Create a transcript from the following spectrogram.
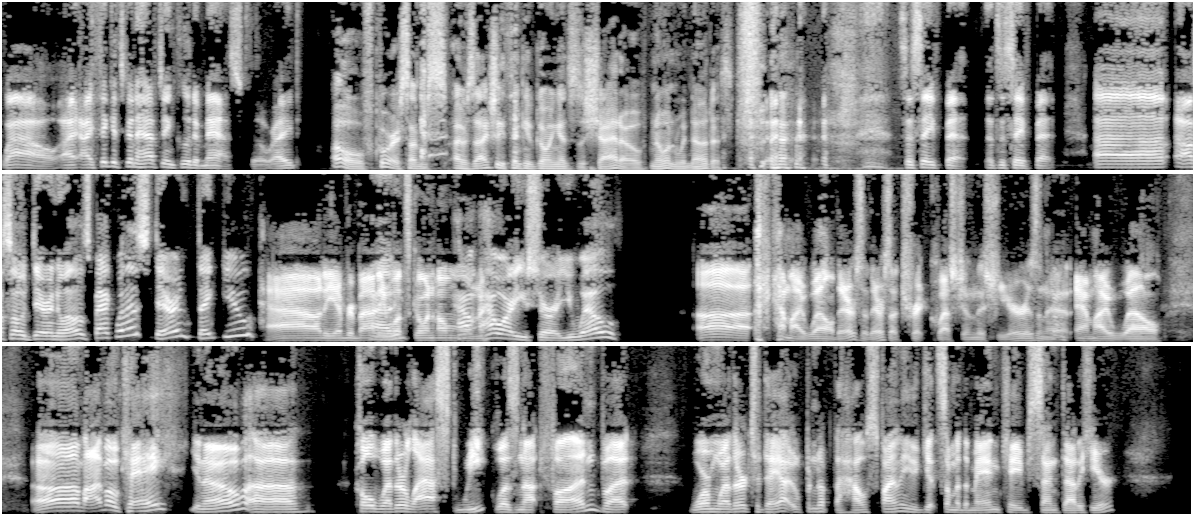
wow, I, I think it's going to have to include a mask, though, right? Oh, of course. I'm. I was actually thinking of going as the shadow. No one would notice. It's a safe bet. That's a safe bet. Uh, also, Darren Noel is back with us. Darren, thank you. Howdy, everybody. Howdy. What's going on? How, how are you, sir? Are you well? uh, am I well? There's a there's a trick question this year, isn't it? Am I well? Um, I'm okay. You know, uh, cold weather last week was not fun, but warm weather today. I opened up the house finally to get some of the man cave scent out of here.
